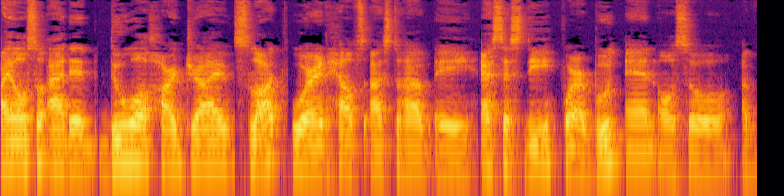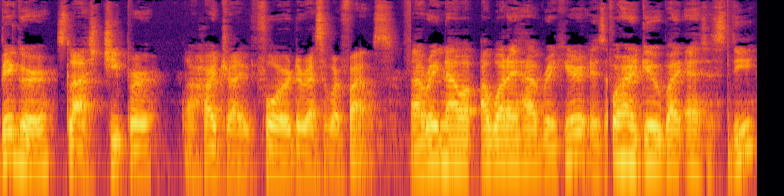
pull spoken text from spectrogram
I also added dual hard drive slot where it helps us to have a SSD for our boot and also a bigger slash cheaper a hard drive for the rest of our files. Uh, right now, uh, what I have right here is a 400 gigabyte SSD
